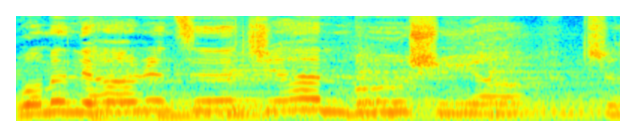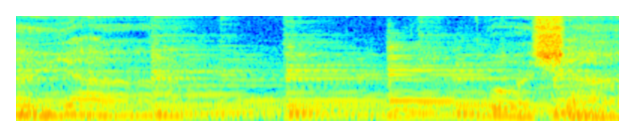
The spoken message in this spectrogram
我们两人之间不需要这样，我想。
